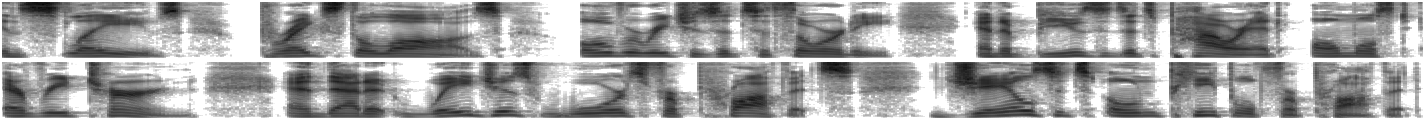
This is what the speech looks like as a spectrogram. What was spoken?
enslaves, breaks the laws, overreaches its authority, and abuses its power at almost every turn, and that it wages wars for profits, jails its own people for profit,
